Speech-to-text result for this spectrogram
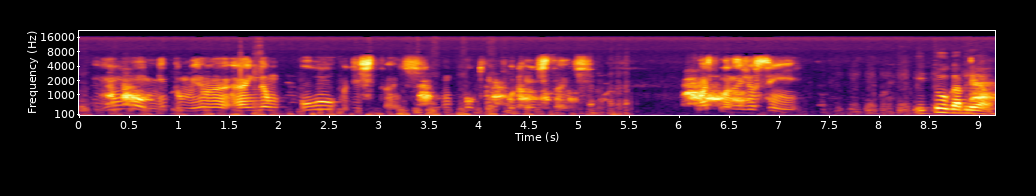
no momento mesmo é ainda um pouco distante. Um pouquinho, um pouquinho distante. Mas planejo sim. E tu, Gabriel?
